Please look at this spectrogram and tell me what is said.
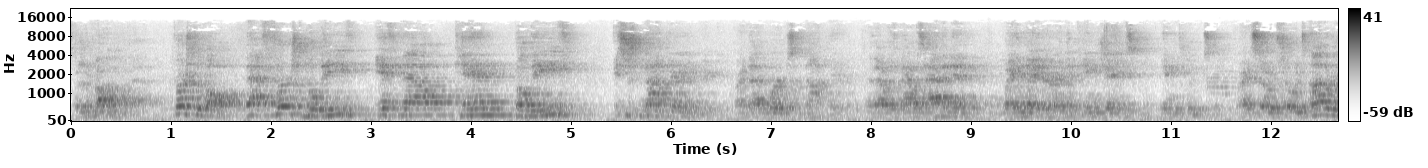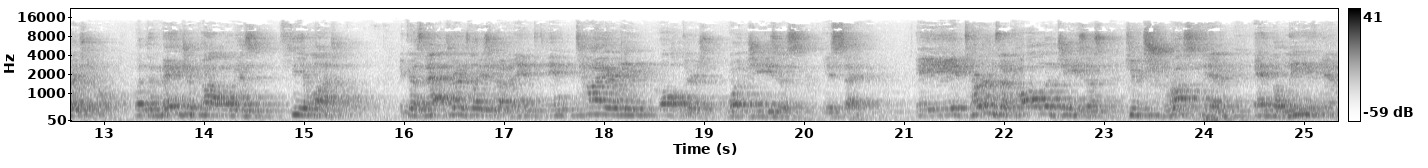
There's a problem with that. First of all, that first believe, if thou can believe, it's just not there in the Greek. Right? That word's not there. Right? That was that was added in way later, and the King James includes it. Right? So, so it's not original. But the major problem is theological. Because that translation of it entirely alters what Jesus is saying. It, it turns a call of Jesus to trust Him and believe Him,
